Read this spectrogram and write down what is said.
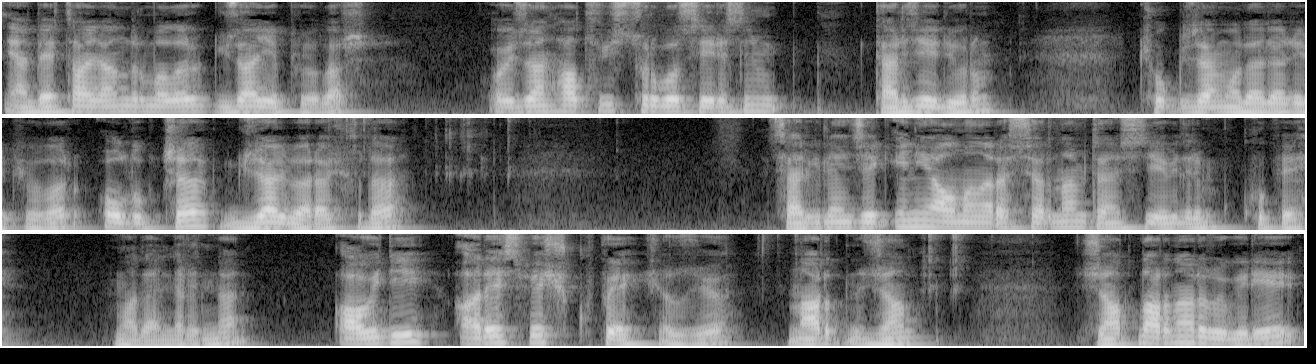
yani detaylandırmaları güzel yapıyorlar. O yüzden Hot Turbo serisini tercih ediyorum. Çok güzel modeller yapıyorlar. Oldukça güzel bir araç bu da. Sergilenecek en iyi Alman araçlarından bir tanesi diyebilirim. Coupe modellerinden. Audi RS5 Coupe yazıyor. Nard, jant, jantlar nardo gri,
